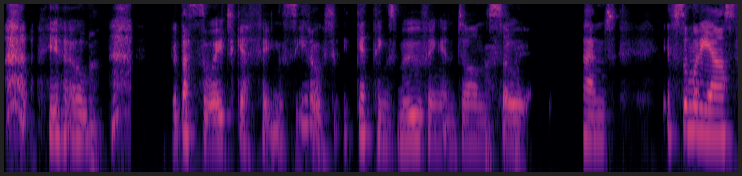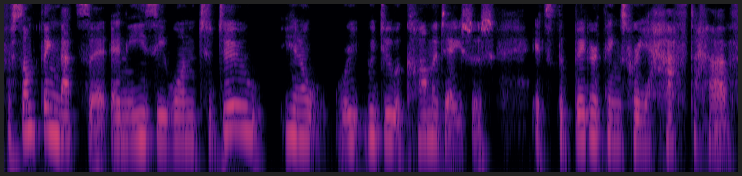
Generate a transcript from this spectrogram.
you know, but that's the way to get things, you know, get things moving and done. That's so, and if somebody asks for something that's a, an easy one to do, you know, we, we do accommodate it. It's the bigger things where you have to have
